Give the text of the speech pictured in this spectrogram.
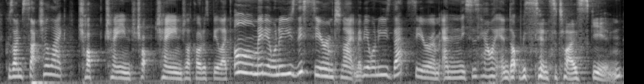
because I'm such a like chop change, chop change. Like I'll just be like, oh, maybe I want to use this serum tonight. Maybe I want to use that serum. And this is how I end up with sensitized skin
